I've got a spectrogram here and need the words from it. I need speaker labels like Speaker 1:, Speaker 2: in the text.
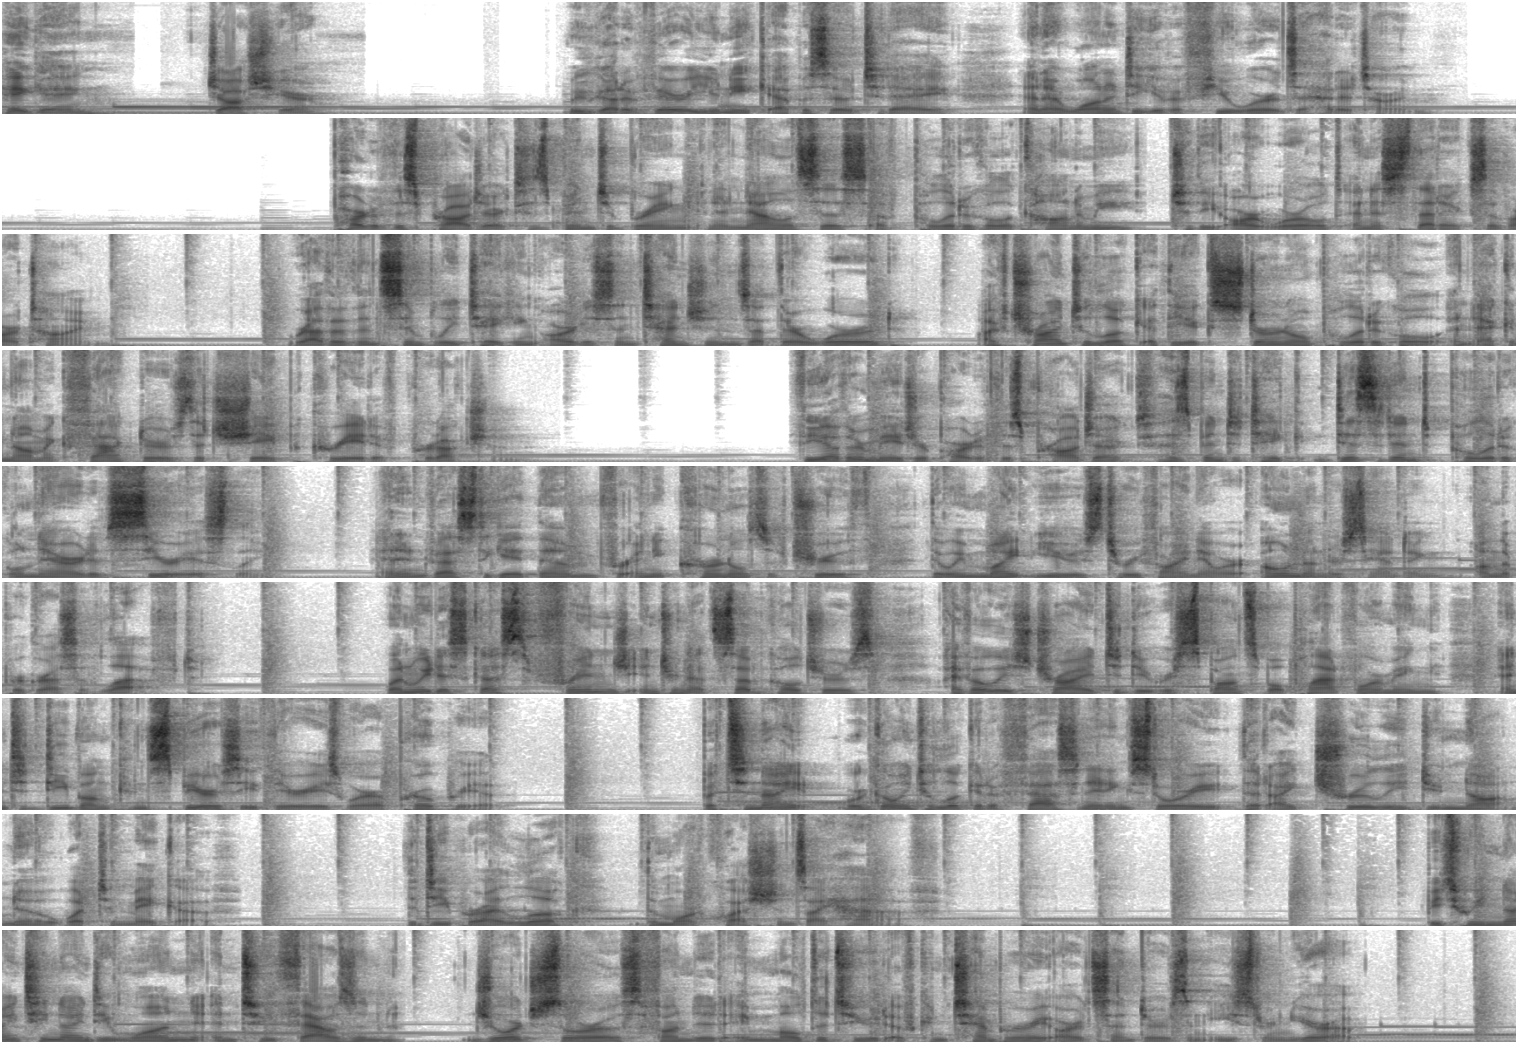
Speaker 1: Hey, gang. Josh here. We've got a very unique episode today, and I wanted to give a few words ahead of time. Part of this project has been to bring an analysis of political economy to the art world and aesthetics of our time. Rather than simply taking artists' intentions at their word, I've tried to look at the external political and economic factors that shape creative production. The other major part of this project has been to take dissident political narratives seriously and investigate them for any kernels of truth that we might use to refine our own understanding on the progressive left. When we discuss fringe internet subcultures, I've always tried to do responsible platforming and to debunk conspiracy theories where appropriate. But tonight, we're going to look at a fascinating story that I truly do not know what to make of. The deeper I look, the more questions I have. Between 1991 and 2000, George Soros funded a multitude of contemporary art centers in Eastern Europe,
